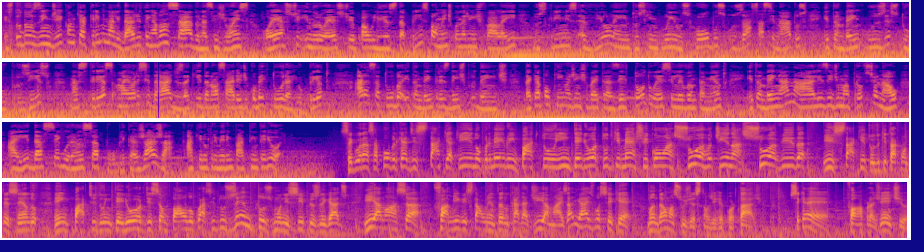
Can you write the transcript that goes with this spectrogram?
Estudos indicam que a criminalidade tem avançado nas regiões oeste e noroeste paulista, principalmente quando a gente fala aí dos crimes violentos, que incluem os roubos, os assassinatos e também os estupros. Isso nas três maiores cidades aqui da nossa área de cobertura, Rio Preto, Araçatuba e também Presidente Prudente. Daqui a pouquinho a gente vai trazer todo esse levantamento e também a análise de uma profissional aí da segurança pública. Já já, aqui no Primeiro Impacto Interior. Segurança Pública é destaque aqui no primeiro impacto interior, tudo que mexe com a sua rotina, a sua vida. E está aqui tudo que está acontecendo em parte do interior de São Paulo, quase 200 municípios ligados. E a nossa família está aumentando cada dia mais. Aliás, você quer mandar uma sugestão de reportagem? Você quer falar para a gente, eh,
